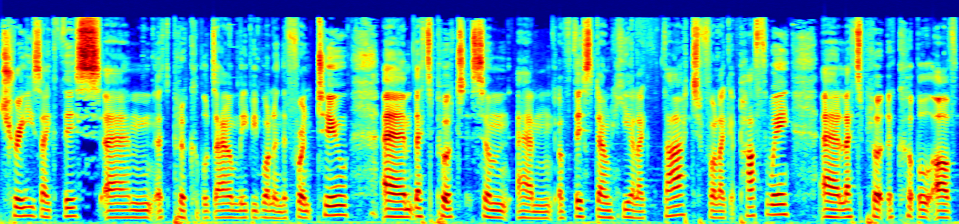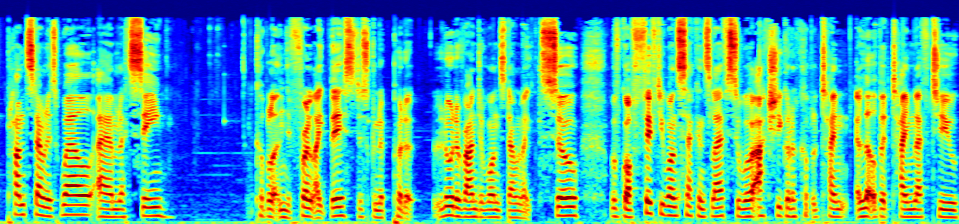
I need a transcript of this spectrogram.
trees like this. Um, let's put a couple down, maybe one in the front too. Um, let's put some um, of this down here like that for like a pathway. Uh, let's put a couple of plants down as well. Um, let's see couple in the front like this. Just going to put a load of random ones down like so. We've got 51 seconds left, so we've actually got a couple of time, a little bit time left to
